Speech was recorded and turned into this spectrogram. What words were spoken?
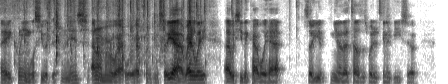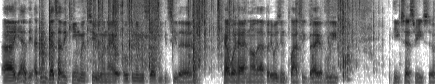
very clean. We'll see what this one is. I don't remember where I, where I put them. So yeah, right away uh, we see the cowboy hat. So you you know that tells us what it's gonna be. So uh, yeah, I think that's how they came with too. When I opened them and stuff, you could see the cowboy hat and all that, but it was in plastic bag, I believe. The accessories. So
